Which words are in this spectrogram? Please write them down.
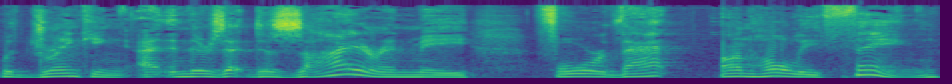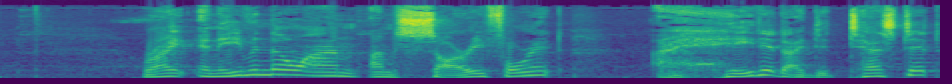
with drinking and there's that desire in me for that unholy thing right? And even though i'm i'm sorry for it i hate it i detest it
